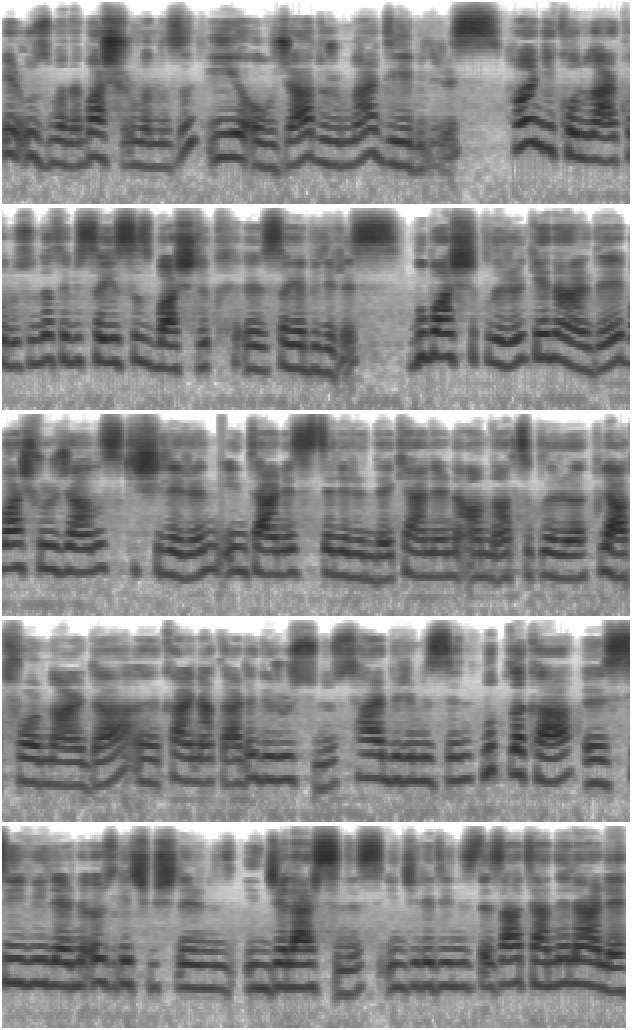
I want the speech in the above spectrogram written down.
bir uzmana başvurmanızın iyi olacağı durumlar diyebiliriz. Hangi konular konusunda tabii sayısız başlık e, sayabiliriz. Bu başlıkları genelde başvuracağınız kişilerin internet sitelerinde kendilerini anlattıkları platformlarda, e, kaynaklarda görürsünüz. Her birimizin mutlaka e, CV'lerini, özgeçmişlerini incelersiniz. İncelediğinizde zaten nelerle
